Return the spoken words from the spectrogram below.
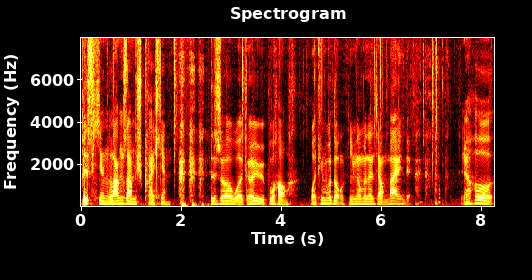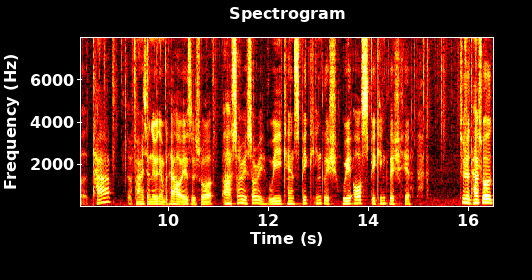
bisschen langsam sprechen？就是说我德语不好，我听不懂，您能不能讲慢一点？然后他。反而显得有点不太好意思，说啊，sorry sorry，we can speak English，we all speak English here。就是他说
